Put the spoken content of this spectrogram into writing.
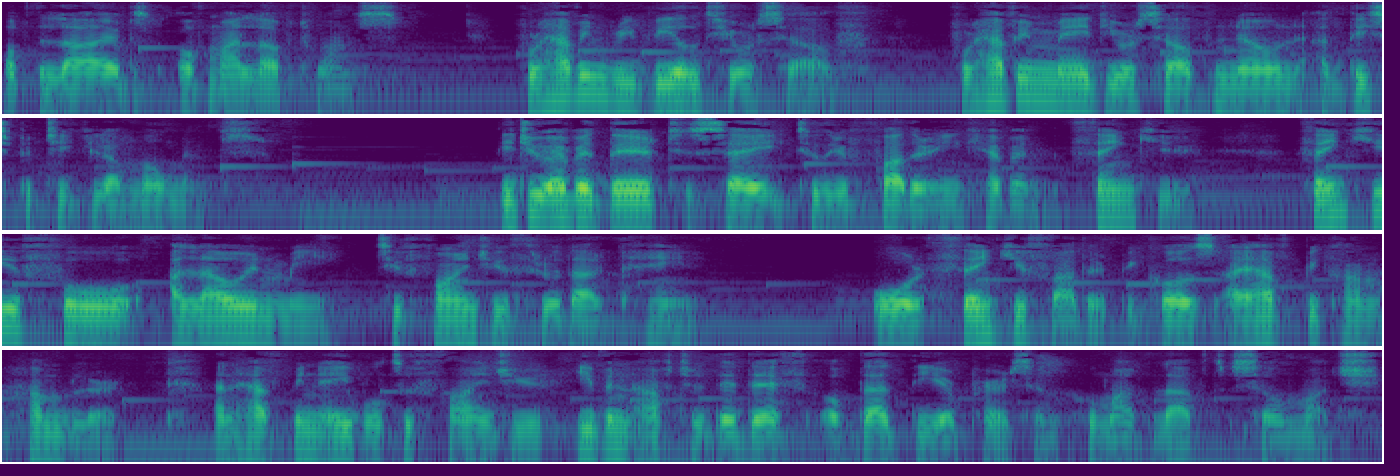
of the lives of my loved ones, for having revealed yourself, for having made yourself known at this particular moment? Did you ever dare to say to your Father in heaven, Thank you, thank you for allowing me to find you through that pain? Or, Thank you, Father, because I have become humbler and have been able to find you even after the death of that dear person whom I've loved so much.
